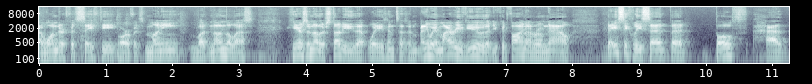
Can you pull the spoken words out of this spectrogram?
I wonder if it's safety or if it's money, but nonetheless, here's another study that weighs into this. And anyway, my review that you could find on RheumNow basically said that both had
